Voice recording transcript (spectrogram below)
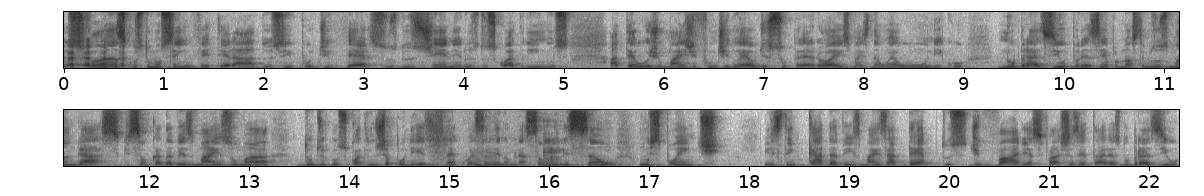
Os fãs costumam ser inveterados e por diversos dos gêneros dos quadrinhos. Até hoje o mais difundido é o de super-heróis, mas não é o único. No Brasil, por exemplo, nós temos os mangás, que são cada vez mais uma. Do, os quadrinhos japoneses, né? Com essa uhum. denominação, eles são um expoente eles têm cada vez mais adeptos de várias faixas etárias no Brasil,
